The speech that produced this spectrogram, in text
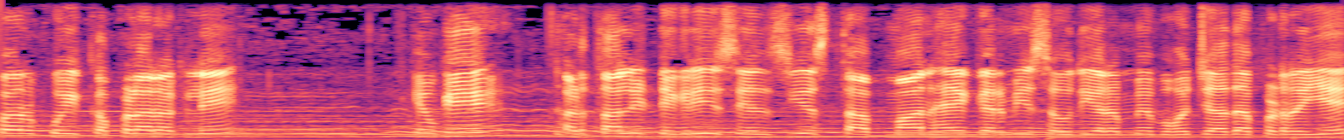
पर कोई कपड़ा रख लें, क्योंकि 48 डिग्री सेल्सियस तापमान है, गर्मी सऊदी अरब में बहुत ज़्यादा पड़ रही है,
